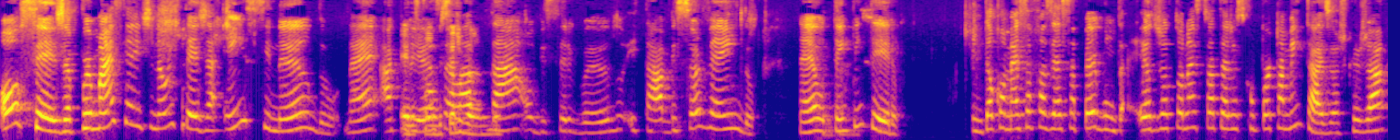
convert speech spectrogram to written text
Ou seja, por mais que a gente não esteja ensinando, né, a criança ela está observando e está absorvendo, né, o tempo inteiro. Então começa a fazer essa pergunta. Eu já estou nas estratégias comportamentais. Eu acho que eu já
